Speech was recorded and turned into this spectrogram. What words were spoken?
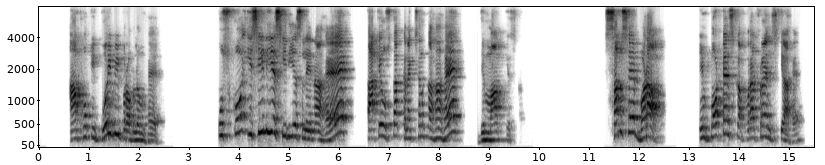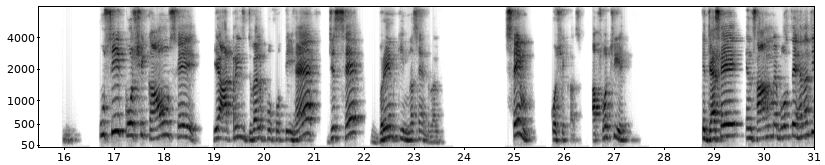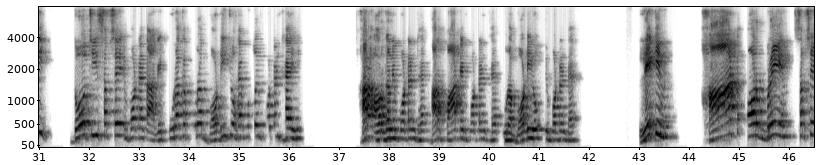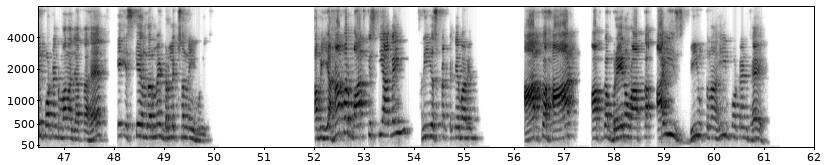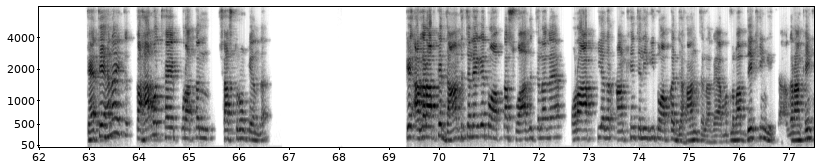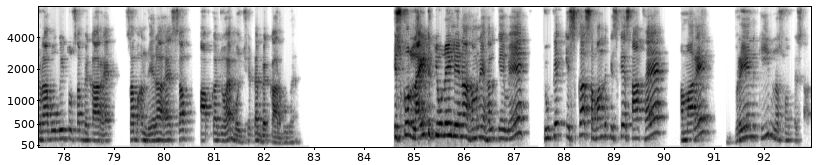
आँखों की कोई भी प्रॉब्लम है, उसको इसीलिए सीरियस लेना है ताकि उसका कनेक्शन कहाँ है? दिमाग के साथ। सबसे बड़ा इंपॉर्टेंस का प्रेफरेंस क्या है? उसी कोशिकाओं से ये आर्टरीज डेवलप होती हैं, जिससे ब्रेन की नसें डेवलप सेम कोशिका से। आप सोचिए कि जैसे इंसान में बोलते हैं ना जी, दो चीज़ सबसे इंपॉर्टेंट आ गई, पूरा का पूरा बॉडी जो है वो तो इंपॉर्टेंट है ही। हर ऑर्गन इंपॉर्टेंट है, हर पार्ट इंपॉर्टेंट है, पूरा बॉडी इंपॉर्टेंट है। लेकिन हार्ट और ब्रेन सबसे इंपॉर्टेंट माना जाता है कि इसके अंदर में डिलेक्शन नहीं होनी चाहिए। अब यहाँ पर बात किसकी आ गई? फ्री एस्पेक्ट के बारे में। आपका हार्ट, आपका ब्रेन और आपका आईज भी उतना ही इंपॉर्टेंट है। कहते हैं ना, एक कहावत है पुरातन शास्त्रों के अंदर कि अगर आपके दांत चले गए तो आपका स्वाद चला गया और आपकी अगर आँखें चलेगी तो आपका जहान चला गया। मतलब आप देखेंगे क्या? अगर आँखें खराब हो गई तो सब बेकार है, सब अंधेरा है, सब आपका जो है बुलशेट है, बेकार हो गया। इसको लाइट क्यों नहीं लेना हमने हल्के में? क्योंकि इसका संबंध किसके साथ है? हमारे ब्रेन की नसों के साथ।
